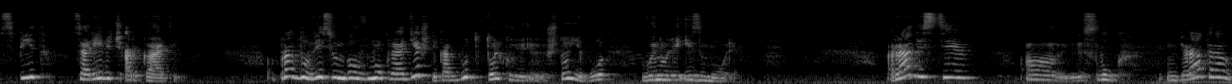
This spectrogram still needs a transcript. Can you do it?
спит царевич Аркадий. Правда, весь он был в мокрой одежде, как будто только что его вынули из моря. Радости э, слуг императора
